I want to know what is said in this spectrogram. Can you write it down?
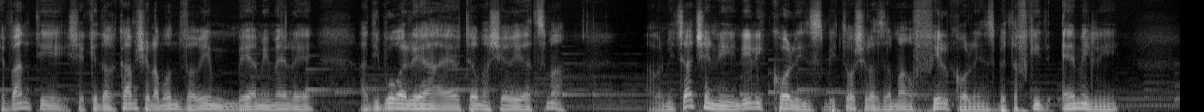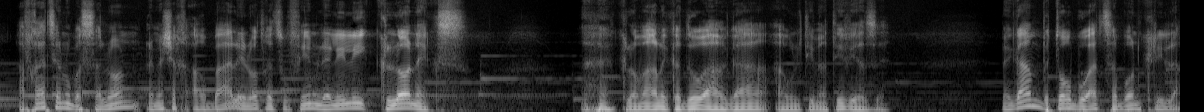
הבנתי שכדרכם של המון דברים בימים אלה, הדיבור עליה היה יותר מאשר היא עצמה. אבל מצד שני, לילי קולינס, בתו של הזמר פיל קולינס, בתפקיד אמילי, הפכה אצלנו בסלון למשך ארבעה לילות רצופים ללילי קלונקס. כלומר, לכדור ההרגעה האולטימטיבי הזה. וגם בתור בועת סבון כלילה,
